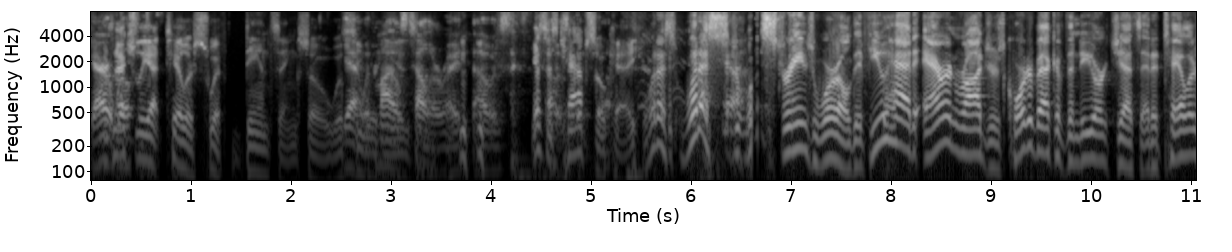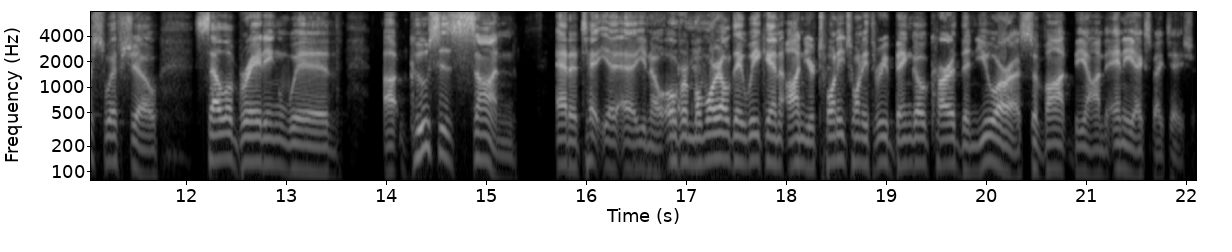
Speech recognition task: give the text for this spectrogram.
Garrett he's actually at Taylor Swift dancing, so we'll yeah, see. with Miles Teller, right? That was yes, that his cap's okay. What a what a yeah. what a strange world. If you had Aaron Rodgers, quarterback of the New York Jets, at a Taylor Swift show, celebrating with uh, Goose's son at a t- uh, you know over Memorial Day weekend on your 2023 bingo card, then you are a savant beyond any expectation.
